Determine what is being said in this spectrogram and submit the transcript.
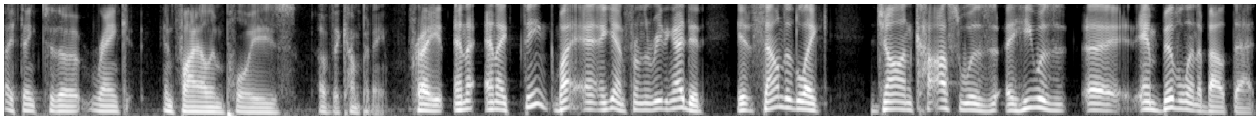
I think, to the rank and file employees of the company. Right. And and I think my and again from the reading I did, it sounded like John Koss was he was uh, ambivalent about that.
